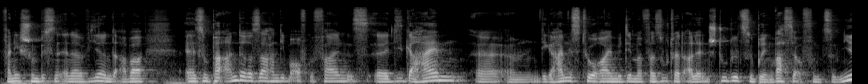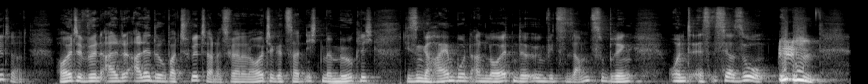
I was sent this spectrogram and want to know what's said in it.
fand ich schon ein bisschen enervierend. Aber äh, so ein paar andere Sachen, die mir aufgefallen ist, äh, die, Geheim, äh, ähm, die Geheimnistuerei, mit der man versucht hat, alle ins Studio zu bringen, was ja auch funktioniert hat. Heute würden alle, alle darüber twittern. Es wäre in heutiger Zeit nicht mehr möglich, diesen Geheimbund an Leuten da irgendwie zusammenzubringen. Und es ist ja so,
